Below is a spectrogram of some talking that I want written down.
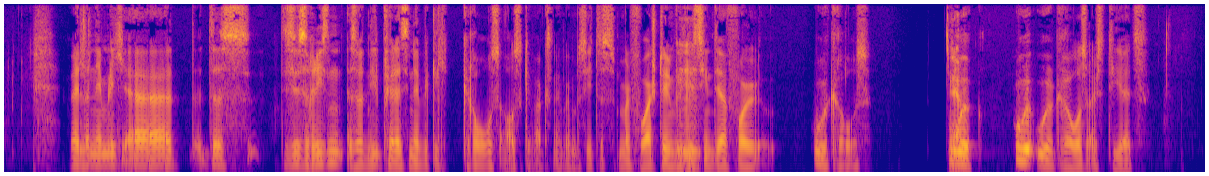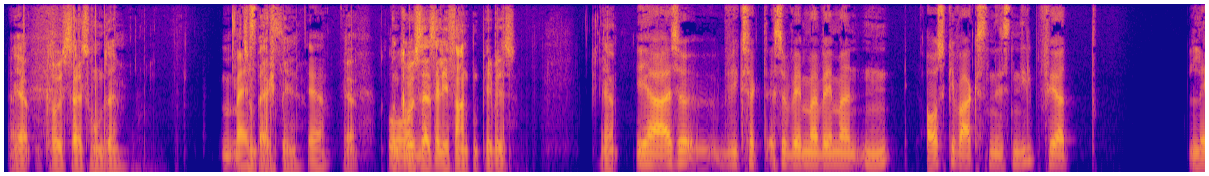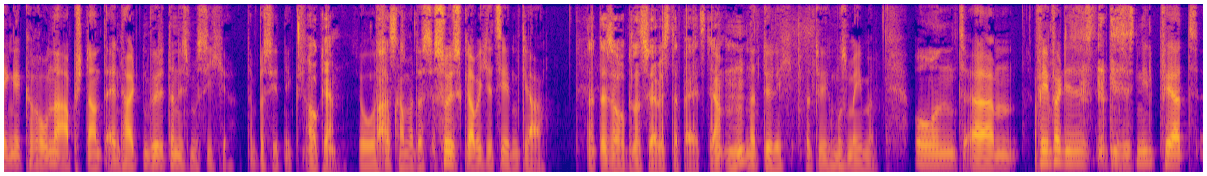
Weil dann nämlich äh, das, dieses Riesen, also Nilpferde sind ja wirklich groß ausgewachsen, wenn man sich das mal vorstellen will, die Mhm. sind ja voll urgroß. Ja. Ur, ur, urgroß als Tier jetzt. Ja. Ja, größer als Hunde Meistens. zum Beispiel. Ja. Ja. Und, größer als Elefantenbabys. Ja, also wie gesagt, also wenn man, wenn man ausgewachsenes Nilpferd Länge Corona-Abstand einhalten würde, dann ist man sicher. Dann passiert nichts. Okay. So, so kann man das. So ist, glaube ich, jetzt jedem klar. Da ist auch ein bisschen Service dabei jetzt, ja. Mhm. Natürlich, natürlich, muss man immer. Und ähm, auf jeden Fall dieses, dieses Nilpferd,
